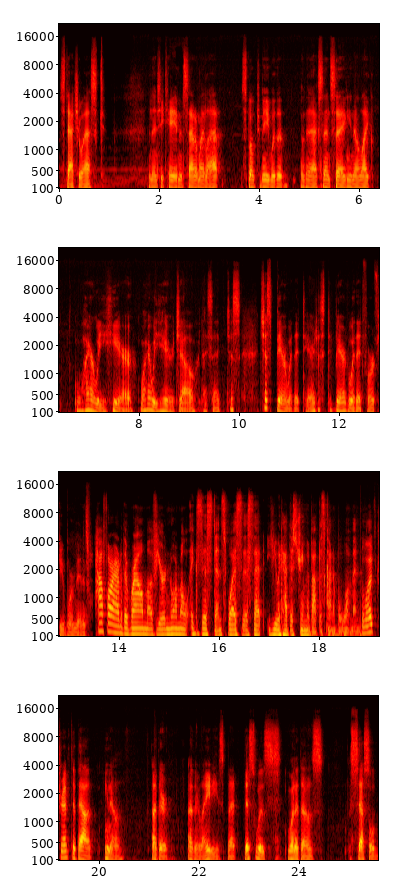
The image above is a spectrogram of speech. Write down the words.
statuesque. And then she came and sat on my lap, spoke to me with a with an accent saying, you know, like, why are we here? Why are we here, Joe? And I said, just just bear with it, dear. Just bear with it for a few more minutes. How far out of the realm of your normal existence was this that you had had this dream about this kind of a woman? Well, I've dreamt about, you know, other other ladies, but this was one of those Cecil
